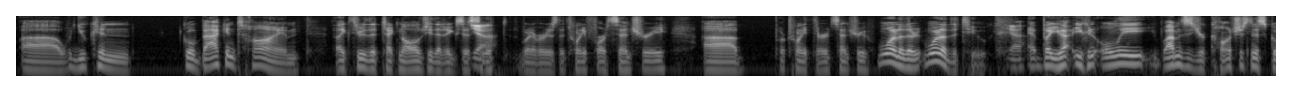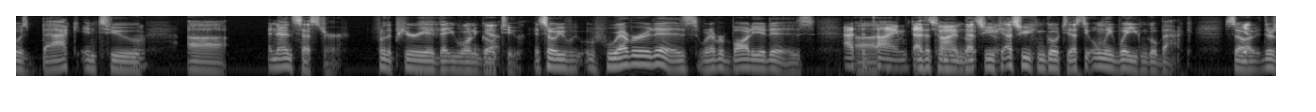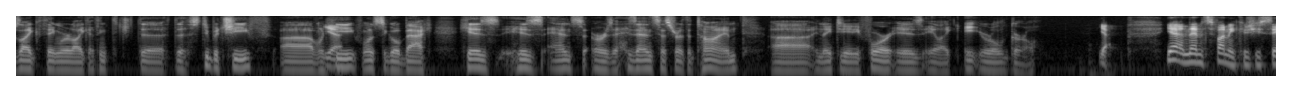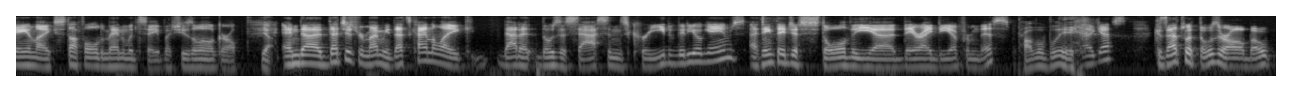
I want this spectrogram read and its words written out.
uh, you can go back in time, like through the technology that exists yeah. in the, whatever it is the 24th century. Uh, or 23rd century, one of the one of the two. Yeah. But you ha- you can only what happens is your consciousness goes back into mm-hmm. uh, an ancestor from the period that you want to go yeah. to, and so whoever it is, whatever body it is, at the uh, time, at the time, that's who you, that's who you can go to. That's the only way you can go back. So there's like a thing where like I think the the, the stupid chief uh, when yeah. he wants to go back, his his ans- or his ancestor at the time uh, in 1984 is a like eight year old girl. Yeah, yeah, and then it's funny because she's saying like stuff old men would say, but she's a little girl. Yeah, and uh, that just reminded me. That's kind of like that. Uh, those Assassin's Creed video games. I think they just stole the uh, their idea from this. Probably, I guess, because that's what those are all about.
